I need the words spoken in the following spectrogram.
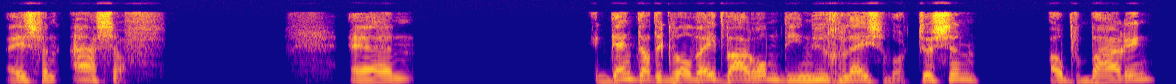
Hij is van Asaf. En ik denk dat ik wel weet waarom die nu gelezen wordt. Tussen Openbaring,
